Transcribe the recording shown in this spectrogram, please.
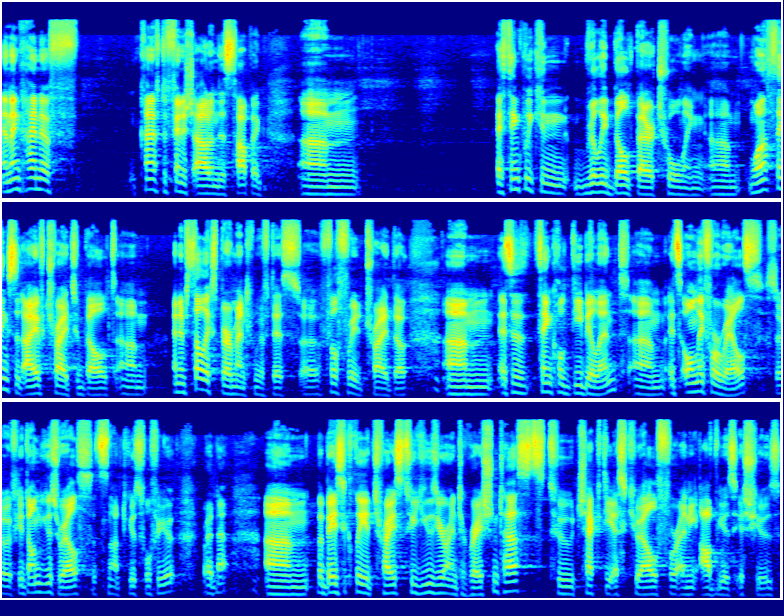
and then kind of, kind of to finish out on this topic, um, I think we can really build better tooling. Um, one of the things that I've tried to build, um, and I'm still experimenting with this, uh, feel free to try it though, um, it's a thing called dblint. Um, it's only for Rails, so if you don't use Rails, it's not useful for you right now. Um, but basically, it tries to use your integration tests to check the SQL for any obvious issues.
